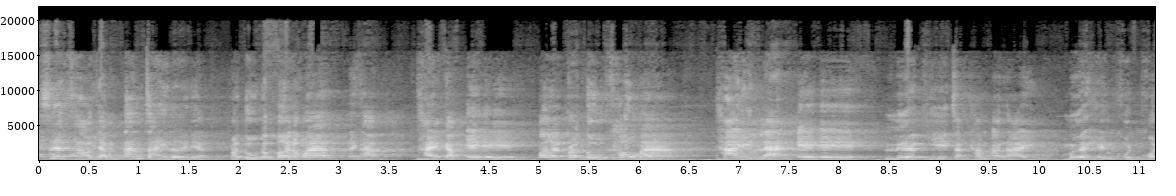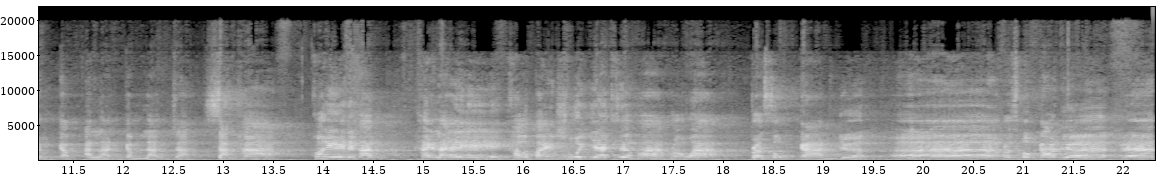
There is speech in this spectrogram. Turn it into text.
กเสื้อขาวอย่างตั้งใจเลยเนี่ย ประตูก็เปิดออกมานะครับ ไทยกับ AA เปิดประตูเข้ามา ไทยและ AA เลือกที่จะทำอะไร เมื่อเห็นขุนพลกับอลันกำลังจะซักผ้า ข้อ A นะครับ ไทยและ AA เข้าไปช่วยแยกเสื้อผ้า เพราะว่าประสบการณ์เยอะเออประสบการณ์เยอะนะ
